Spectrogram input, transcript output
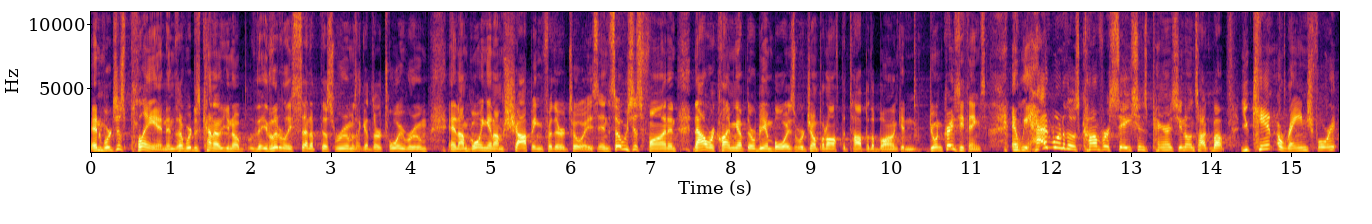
and we're just playing. And so we're just kind of, you know, they literally set up this room, it's like their toy room, and I'm going in, I'm shopping for their toys. And so it was just fun. And now we're climbing up there, we're being boys, we're jumping off the top of the bunk and doing crazy things. And we had one of those conversations, parents, you know, and talk about you can't arrange for it.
